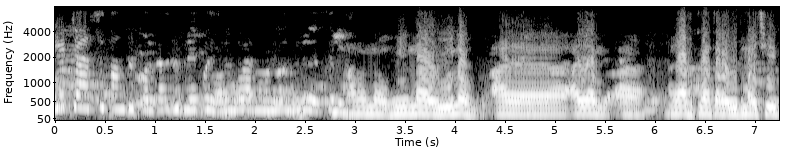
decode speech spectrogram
get chance to come to Kolkata to play for East Bengal or Mohan will you accept? I don't know. We know, you know. I uh, I am uh, I have contract with my team,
